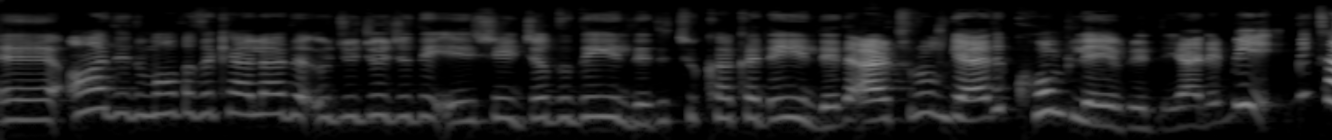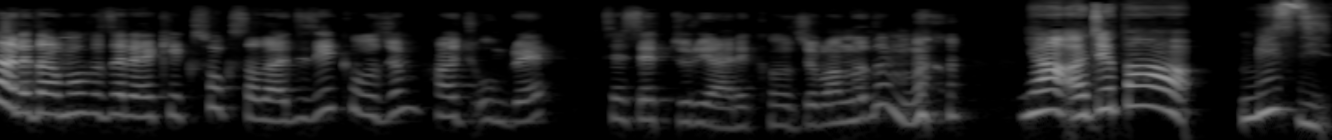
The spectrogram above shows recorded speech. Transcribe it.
e, aa dedi muhafazakarlar da öcü cacı de- şey cadı değil dedi. Tükaka değil dedi. Ertuğrul geldi komple evrildi. Yani bir, bir tane daha muhafazakar erkek soksalar diziye Kıvılcım hac umre tesettür yani Kıvılcım anladın mı? Ya acaba biz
